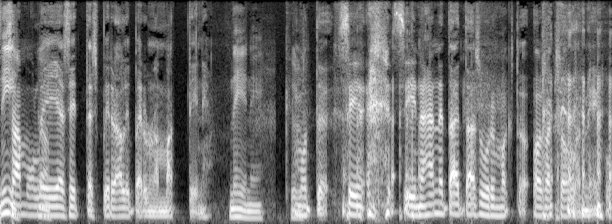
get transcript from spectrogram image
niin, Samuli no. ja sitten spiraaliperunan Mattiin. Niin, niin, niin kyllä. Mutta siinä, siinähän ne taitaa suurimmaksi osaksi olla niin kuin,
